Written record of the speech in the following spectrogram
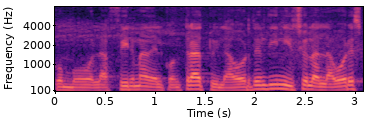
como la firma del contrato y la orden de inicio, las labores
